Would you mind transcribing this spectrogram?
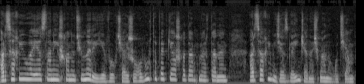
Արցախի ու Հայաստանի իշխանությունները եւ ողջ հայ ժողովուրդը պետք է աշխատանքներ տանեն Արցախի միջազգային ճանաչման ուղղությամբ,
